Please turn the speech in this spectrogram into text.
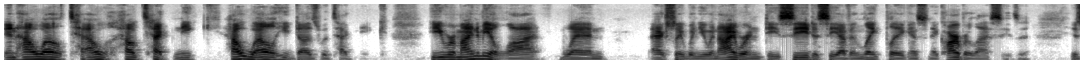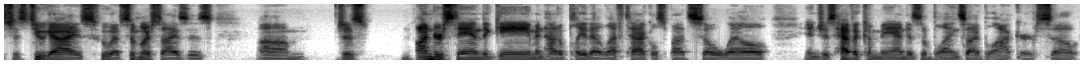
and how well how how technique how well he does with technique. He reminded me a lot when actually when you and I were in DC to see Evan Link play against Nick Harbor last season. It's just two guys who have similar sizes, um, just understand the game and how to play that left tackle spot so well and just have a command as a blindside blocker. So,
